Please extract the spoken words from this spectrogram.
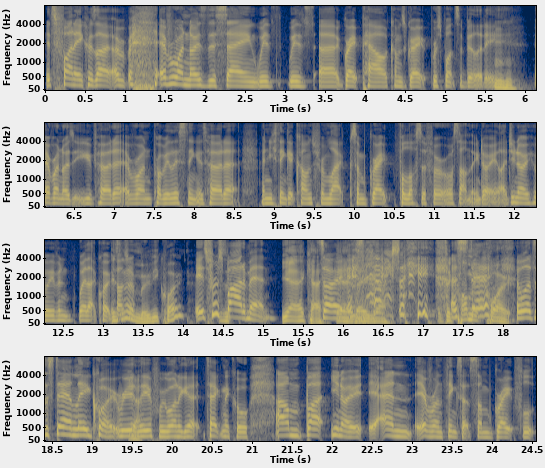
it's funny because everyone knows this saying with with uh, great power comes great responsibility. Mm-hmm. Everyone knows it. You've heard it. Everyone probably listening has heard it, and you think it comes from like some great philosopher or something, don't you? Like, do you know who even where that quote Isn't comes it a from? movie quote? It's from Spider Man. Yeah, okay. So yeah, it's there you go. actually It's a comic Stan, quote. Well, it's a Stan Lee quote, really, Yeah. if we want to get technical. Um, but you know, and everyone thinks that's some great, you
